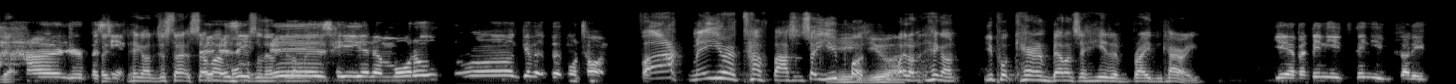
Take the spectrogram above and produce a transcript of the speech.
hundred But percent. hang on, just uh, some Is, he, immortals and then, then is he an immortal? Oh, give it a bit more time. Fuck me, you're a tough bastard. So you Jeez, put you wait on, hang on. You put Karen Balance ahead of Braden Currie. Yeah, but then you then you bloody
